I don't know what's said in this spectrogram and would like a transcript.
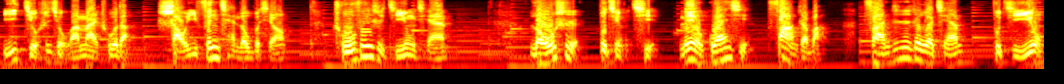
以九十九万卖出的，少一分钱都不行，除非是急用钱。楼市不景气没有关系，放着吧，反正这个钱不急用，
